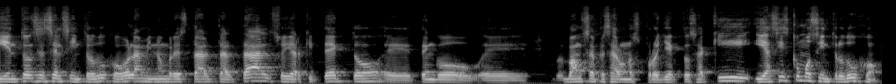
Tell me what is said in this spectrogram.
Y entonces él se introdujo, hola, mi nombre es tal, tal, tal, soy arquitecto, eh, tengo, eh, vamos a empezar unos proyectos aquí, y así es como se introdujo.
